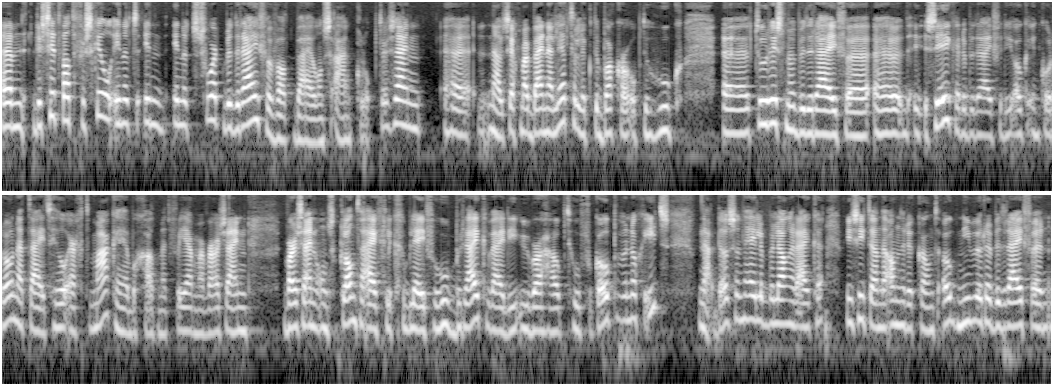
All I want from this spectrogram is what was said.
Um, er zit wat verschil in het, in, in het soort bedrijven wat bij ons aanklopt. Er zijn uh, nou, zeg maar bijna letterlijk de bakker op de hoek, uh, toerismebedrijven, uh, zeker de bedrijven die ook in coronatijd heel erg te maken hebben gehad met van ja, maar waar zijn, waar zijn onze klanten eigenlijk gebleven? Hoe bereiken wij die überhaupt? Hoe verkopen we nog iets? Nou, dat is een hele belangrijke. Je ziet aan de andere kant ook nieuwere bedrijven,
